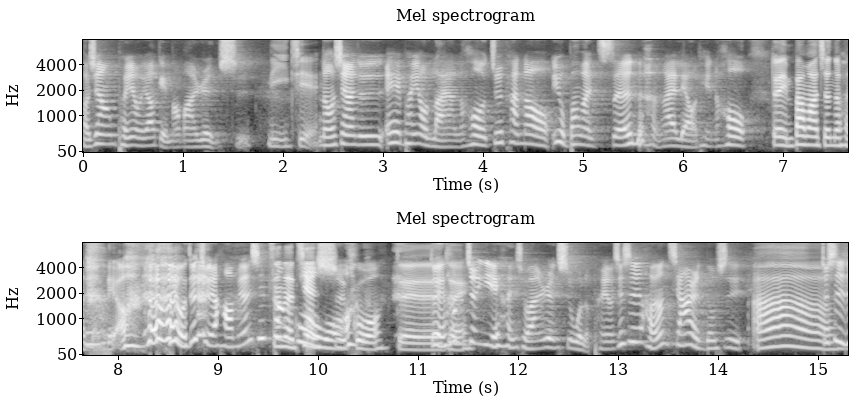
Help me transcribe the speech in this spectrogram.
好像朋友要给妈妈认识，理解？然后现在就是哎、朋友来啊，然后就看到，因为我爸妈真的很爱聊天，然后对你爸妈真的很能聊，对我就觉得好没关系，真的见识我。过。对对对他们就也很喜欢认识我的朋友，就是好像家人都是，啊，就是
